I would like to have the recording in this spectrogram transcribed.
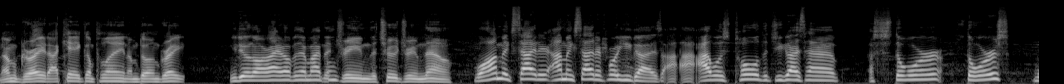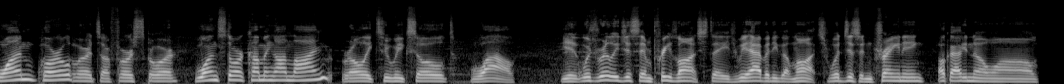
I'm great. I can't complain. I'm doing great. You doing all right over there, Michael? The dream, the true dream now. Well, I'm excited. I'm excited for you guys. I, I, I was told that you guys have a store, stores, one plural, Or it's our first store. one store coming online. We're only two weeks old. Wow. Yeah, we're really just in pre-launch stage. We haven't even launched. We're just in training. Okay. You know, um,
